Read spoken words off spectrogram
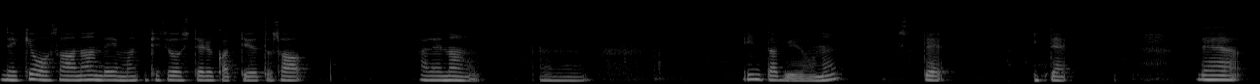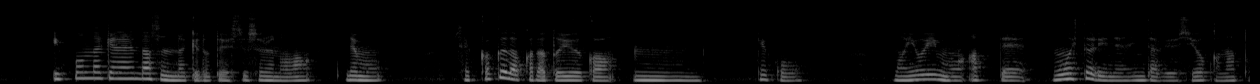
で今日さなんで今化粧してるかっていうとさあれなの。あのインタビューをねしていて。で1本だけ出すんだけど提出するのは。でもせっかくだからというかうん結構迷いもあってもう一人ねインタビューしようかなと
